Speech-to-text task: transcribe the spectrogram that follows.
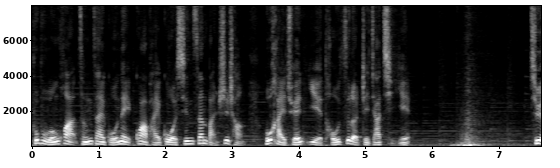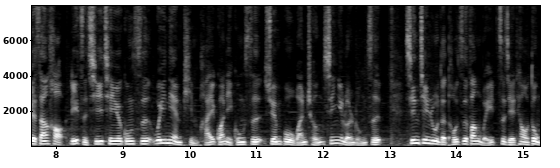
普普文化曾在国内挂牌过新三板市场，胡海泉也投资了这家企业。七月三号，李子柒签约公司微念品牌管理公司宣布完成新一轮融资，新进入的投资方为字节跳动。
